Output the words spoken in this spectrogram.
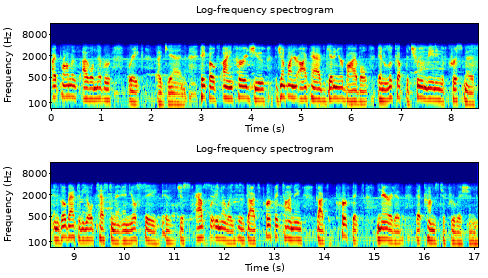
I promise I will never break again. Hey folks, I encourage you jump on your iPads, get in your Bible, and look up the true meaning of Christmas, and go back to the Old Testament, and you'll see there's just absolutely no way. This is God's perfect timing, God's perfect narrative that comes to fruition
